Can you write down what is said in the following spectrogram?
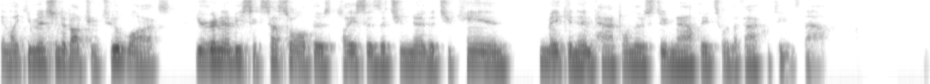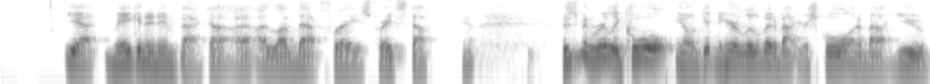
and like you mentioned about your toolbox, you're going to be successful at those places that you know that you can make an impact on those student athletes or the faculty and staff. Yeah, making an impact. I, I, I love that phrase. Great stuff. Yeah. This has been really cool, you know, getting to hear a little bit about your school and about you.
